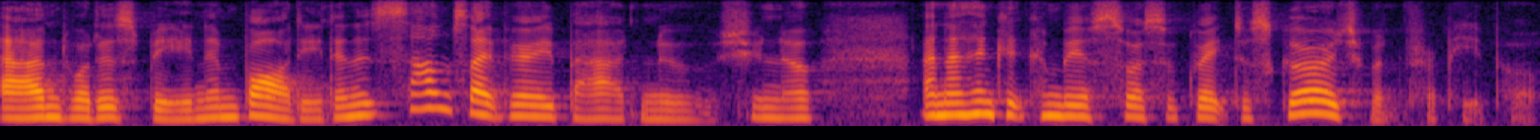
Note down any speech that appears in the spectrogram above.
and what is being embodied. And it sounds like very bad news, you know. And I think it can be a source of great discouragement for people,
